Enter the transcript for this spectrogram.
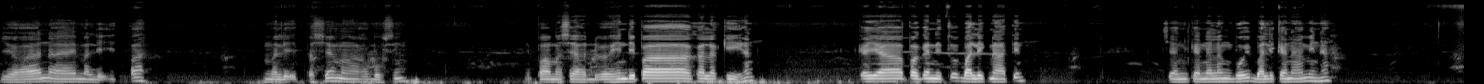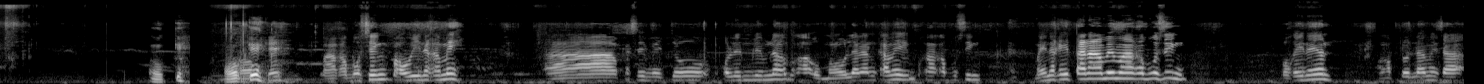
Yan ay maliit pa. Maliit pa siya mga kabusing. Hindi pa masyado, hindi pa kalakihan. Kaya pag ganito, balik natin. Diyan ka na lang boy, balik ka namin ha. Okay. Okay. Okay. Mga kabusing, pauwi na kami. Ah, kasi medyo kulimlim na, baka umaulanan kami, mga kabusing. May nakita namin mga kabusing. Okay na 'yon. Ang upload namin sa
